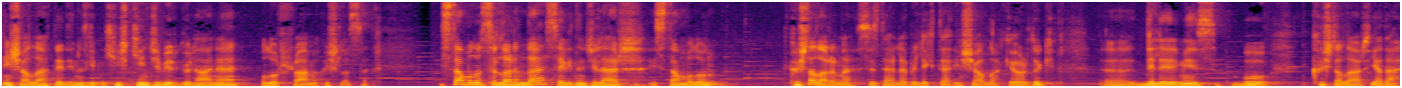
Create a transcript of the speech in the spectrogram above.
İnşallah dediğimiz gibi ikinci bir gülhane olur Rami Kışlası. İstanbul'un sırlarında sevgiliciler İstanbul'un kışlalarını sizlerle birlikte inşallah gördük. Ee, dileğimiz bu kışlalar ya da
